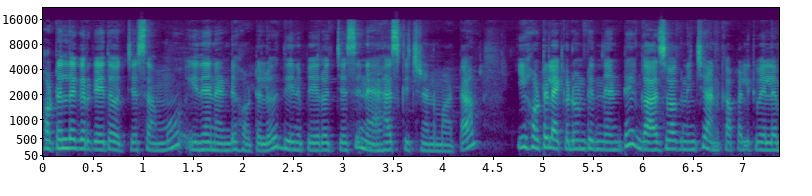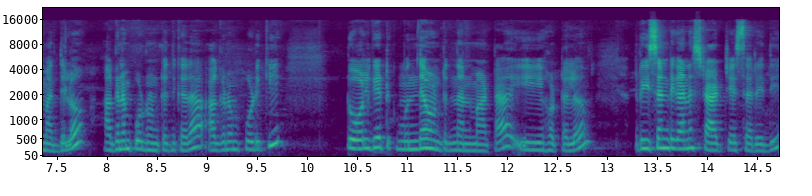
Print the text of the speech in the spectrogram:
హోటల్ దగ్గరికి అయితే వచ్చేసాము. ఇదేనండి హోటల్. దీని పేరు వచ్చేసి నేహాస్ కిచెన్ అనమాట ఈ హోటల్ ఎక్కడ ఉంటుందంటే గాజువాగ్ నుంచి అనకాపల్లికి వెళ్ళే మధ్యలో అగనంపూడి ఉంటుంది కదా. అగనంపూడికి టోల్ గేట్కి ముందే ఉంటుందన్నమాట ఈ హోటల్. రీసెంట్గానే స్టార్ట్ చేశారు ఇది.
